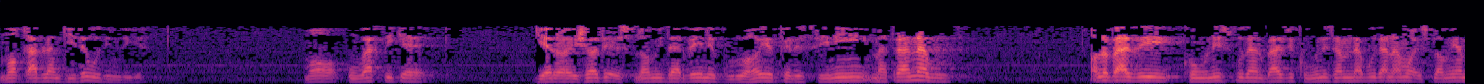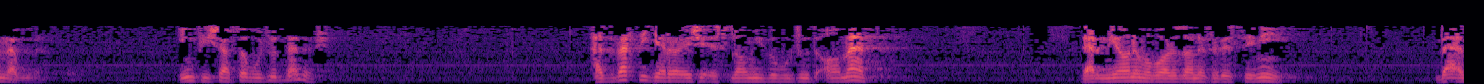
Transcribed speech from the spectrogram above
ما قبلا دیده بودیم دیگه. ما اون وقتی که گرایشات اسلامی در بین گروه های فلسطینی مطرح نبود. حالا بعضی کمونیست بودن بعضی کمونیست هم نبودن اما اسلامی هم نبودن. این پیشرفت وجود نداشت. از وقتی گرایش اسلامی به وجود آمد در میان مبارزان فلسطینی و از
